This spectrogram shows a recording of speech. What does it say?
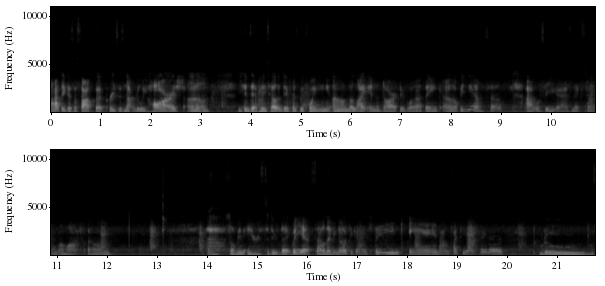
I think it's a soft cut crease. It's not really harsh. Um, you can definitely tell the difference between um, the light and the dark is what I think. Uh, but yeah, so I will see you guys next time. I'm off. Um, so many errands to do today. But yeah, so let me know what you guys think. And I'll talk to you guys later. Toodles.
